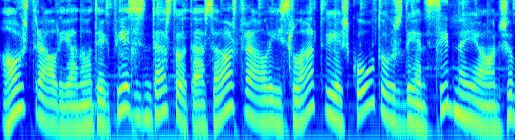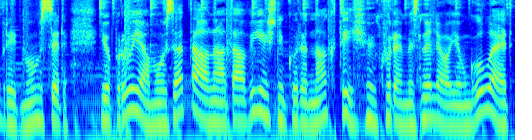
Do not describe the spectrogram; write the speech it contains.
Austrālijā notiek 58. Austrālijas Latviešu kultūras dienas Sidnejā, un šobrīd mums ir joprojām mūsu attālinātā viesņa, kura naktī, kurai mēs neļaujam gulēt,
